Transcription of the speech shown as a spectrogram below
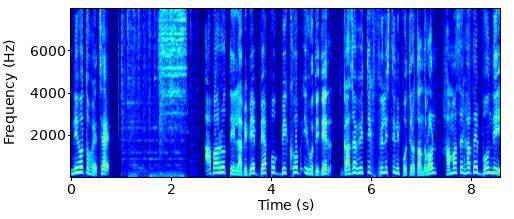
নিহত হয়েছে। আবারও তেল আবিবে ব্যাপক বিক্ষোভ ইহুদিদের। গাজাভিত্তিক ফিলিস্তিনি প্রতিরোধ আন্দোলন হামাসের হাতে বন্দি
